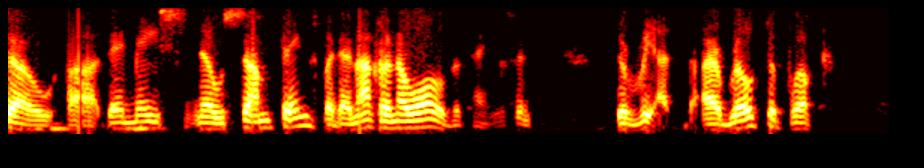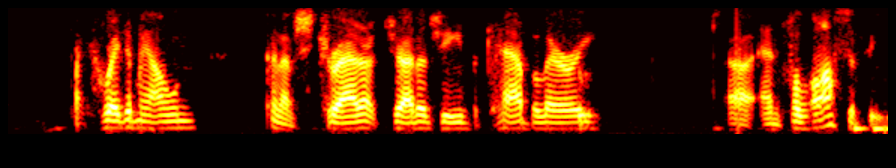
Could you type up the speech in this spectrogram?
So uh, they may know some things, but they're not going to know all of the things. And the re- I wrote the book. I created my own kind of strat- strategy, vocabulary, uh, and philosophy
